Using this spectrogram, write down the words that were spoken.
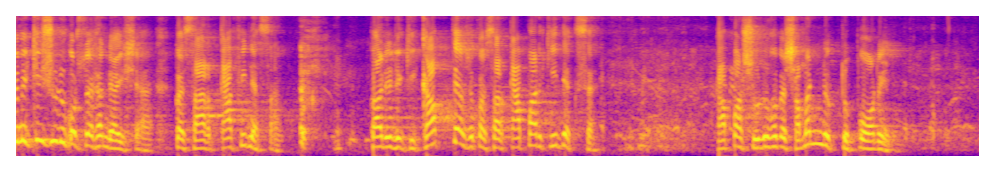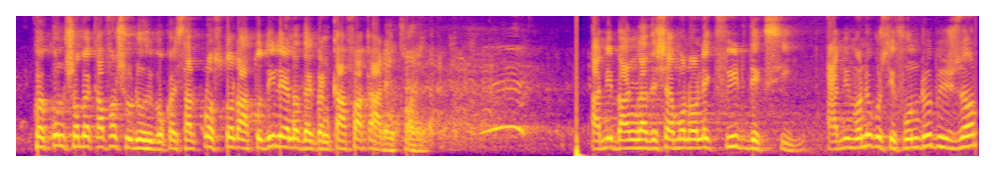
তুমি কি শুরু করছ এখানে আইসা? কয়, স্যার কাফি না, স্যার। কার এটা কি কাঁপতে কয়, স্যার, কাপার কি দেখছে? কাপা শুরু হবে সামান্য একটু পরে। কয়, কোন সময় কাফা শুরু হইব? কয়, স্যার, প্রশ্নটা এত দিলে না, দেখবেন কাফা কারে কয়। আমি বাংলাদেশে এমন অনেক ফিট দেখছি। আমি মনে করছি পনেরো বিশ জন,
